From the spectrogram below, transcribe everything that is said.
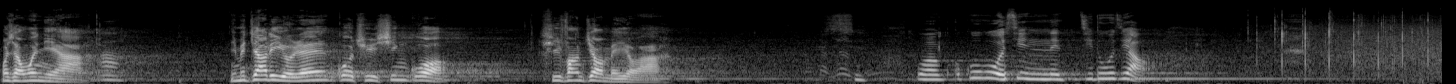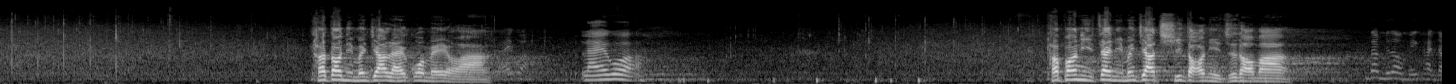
我想问你啊，啊，你们家里有人过去信过西方教没有啊？我姑姑信那基督教。他到你们家来过没有啊？来过。来过他帮你在你们家祈祷，你知道吗？那没到没看着，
